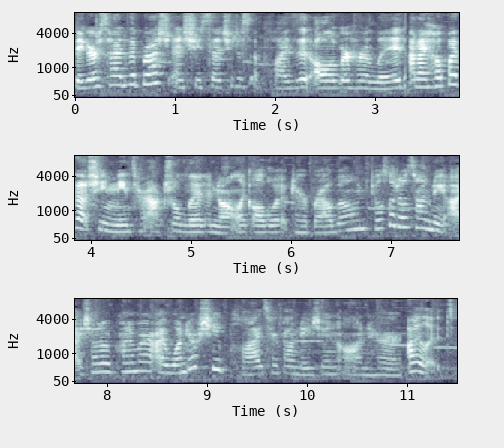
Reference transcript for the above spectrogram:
bigger side of the brush, and she said she just applies it all over her lid. And I hope by that she means her actual lid and not like all the way up to her brow bone. She also doesn't have any eyeshadow primer. I wonder if she applies her foundation on her eyelids.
